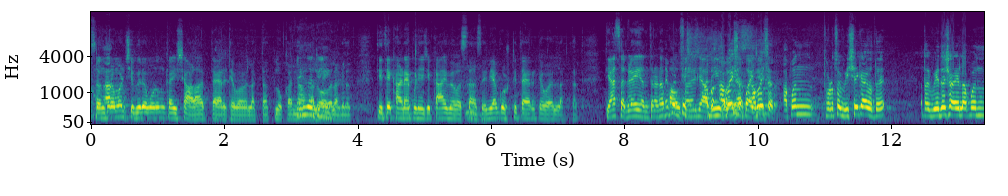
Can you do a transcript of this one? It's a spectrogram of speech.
संक्रमण शिबिरं म्हणून काही शाळा तयार ठेवाव्या लागतात. लोकांना हलवावं लागलं. तिथे खाण्यापिण्याची काय व्यवस्था असेल या गोष्टी तयार ठेवायला लागतात. त्या सगळ्या यंत्रणा पावसाळ्याच्या आधी सर आपण थोडासा विषय काय होतोय? आता वेधशाळेला आपण.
